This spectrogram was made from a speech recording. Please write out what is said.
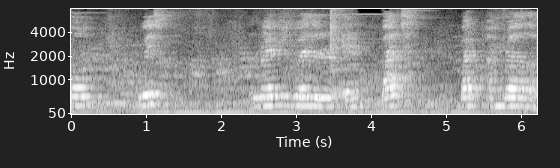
home with rainy weather and bad, bad umbrella.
